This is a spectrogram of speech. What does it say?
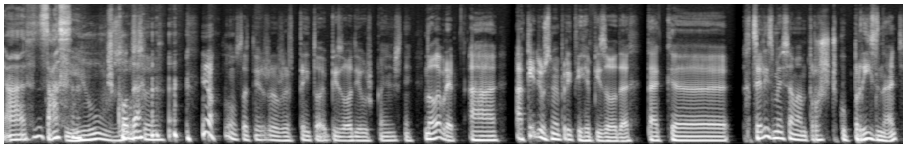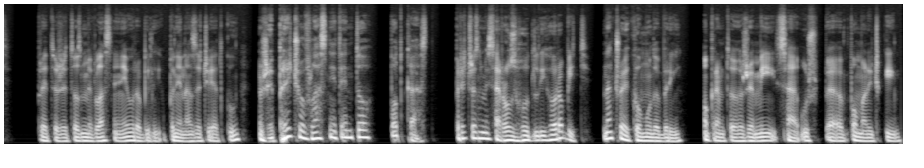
a zase. Jú, škoda. Zase. Ja som sa tešil, že v tejto epizóde už konečne. No dobre, a, a keď už sme pri tých epizódach, tak e, chceli sme sa vám trošičku priznať, pretože to sme vlastne neurobili úplne na začiatku, že prečo vlastne tento podcast? Prečo sme sa rozhodli ho robiť? Na čo je komu dobrý? Okrem toho, že my sa už e, pomaličky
